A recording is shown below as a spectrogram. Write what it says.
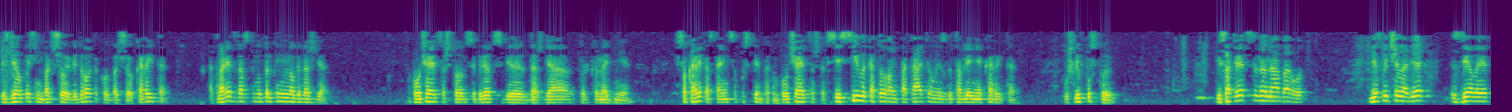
и сделать очень большое ведро, такое большое корыто, а Творец даст ему только немного дождя. Получается, что он соберет себе дождя только на дне все корыто останется пустым. Поэтому получается, что все силы, которые он потратил на изготовление корыта, ушли впустую. И, соответственно, наоборот. Если человек сделает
